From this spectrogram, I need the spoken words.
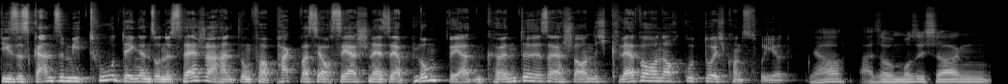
dieses ganze MeToo-Ding in so eine Slasher-Handlung verpackt, was ja auch sehr schnell sehr plump werden könnte, ist er erstaunlich clever und auch gut durchkonstruiert. Ja, also muss ich sagen,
